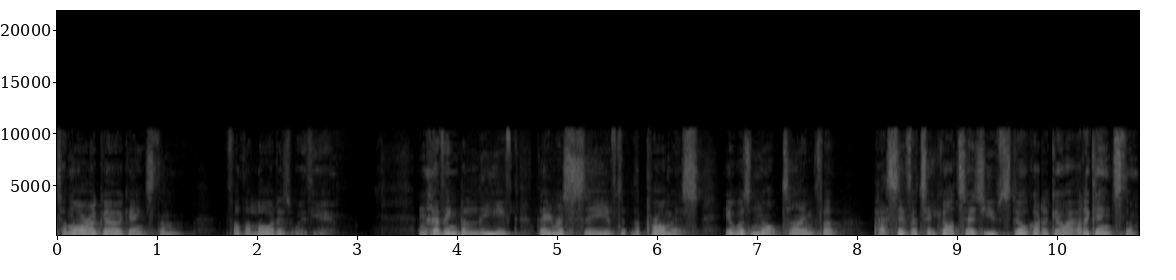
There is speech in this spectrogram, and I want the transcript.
Tomorrow go against them, for the Lord is with you. And having believed, they received the promise. It was not time for passivity. God says, you've still got to go out against them.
